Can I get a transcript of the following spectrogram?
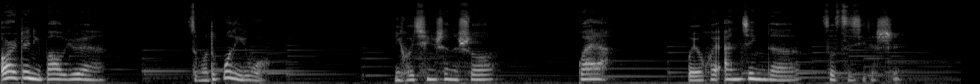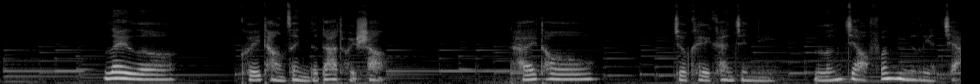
偶尔对你抱怨怎么都不理我。你会轻声地说：“乖啦。”我又会安静地做自己的事。累了，可以躺在你的大腿上，抬头就可以看见你。棱角分明的脸颊，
